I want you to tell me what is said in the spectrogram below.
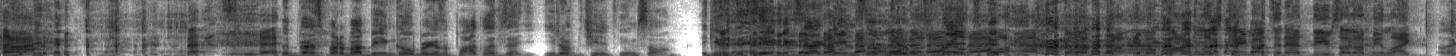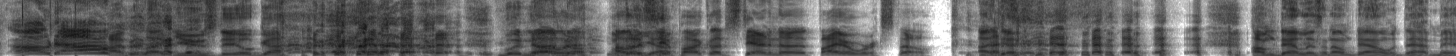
That's it. The best part about being Goldberg as Apocalypse is that you don't have to change the theme song. They give you the same exact theme song. It was real great. If, if Apocalypse came out to that theme song, I'd be like, like, oh no! I'd be like, you still got. it. but No, no, no. I want to see. Apocalypse stand in the fireworks, though. I That's- de- I'm down. Listen, I'm down with that, man.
